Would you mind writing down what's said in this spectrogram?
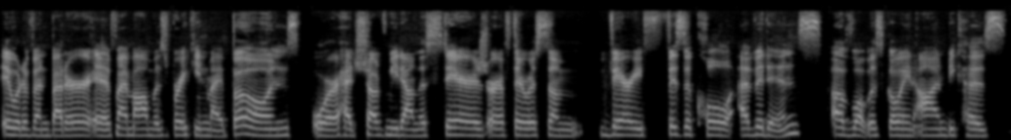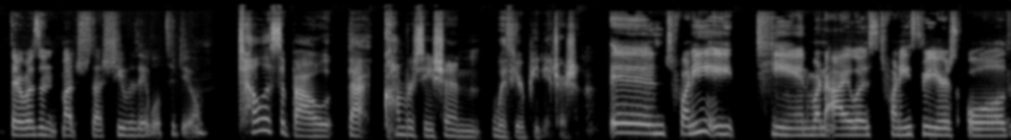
it would have been better if my mom was breaking my bones or had shoved me down the stairs or if there was some very physical evidence of what was going on because there wasn't much that she was able to do tell us about that conversation with your pediatrician. In 2018, when I was 23 years old,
